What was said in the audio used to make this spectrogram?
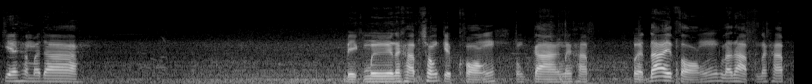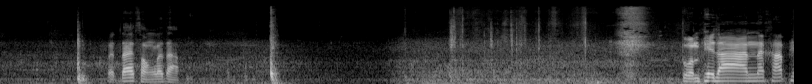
เกียร์ธรรมดา เบรกมือนะครับ ช่องเก็บของตรงกลางนะครับ เปิดได้สองระดับนะครับ เปิดได้สองระดับตัวเพดานนะครับ เพ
